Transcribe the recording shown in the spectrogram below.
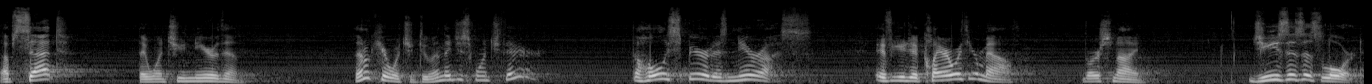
Upset, they want you near them. They don't care what you're doing, they just want you there. The Holy Spirit is near us. If you declare with your mouth, Verse 9 Jesus is Lord,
